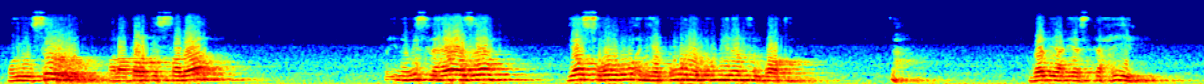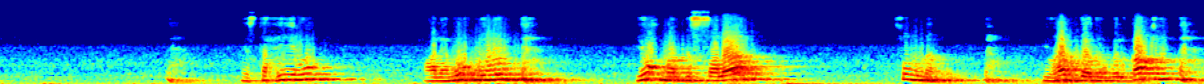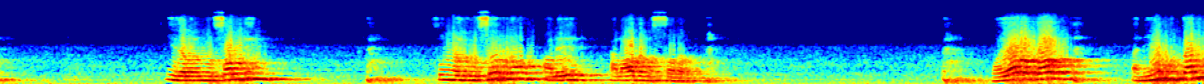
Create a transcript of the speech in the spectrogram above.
ويصر على ترك الصلاة فإن مثل هذا يصعب أن يكون مؤمنا في الباطن. بل يعني يستحيل. يستحيل على مؤمن يؤمر بالصلاة ثم يهدد بالقتل. إذا لم يصلي ثم يصر عليه على عدم الصلاة. ويرضى أن يقتل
